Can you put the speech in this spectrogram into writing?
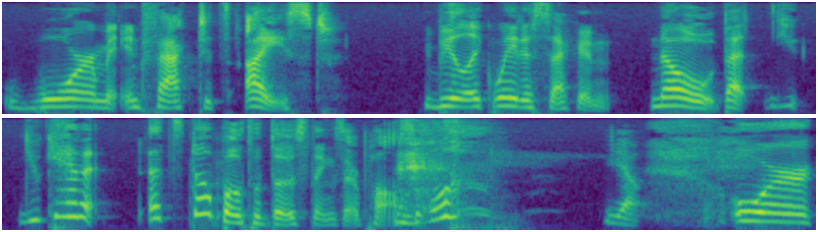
warm, in fact, it's iced, you'd be like, wait a second. No, that, you, you can't, that's not both of those things are possible. Yeah. Or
